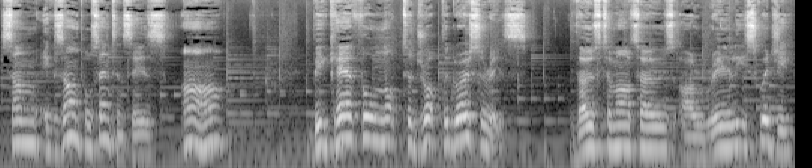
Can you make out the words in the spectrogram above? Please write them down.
Some example sentences are Be careful not to drop the groceries. Those tomatoes are really squidgy.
